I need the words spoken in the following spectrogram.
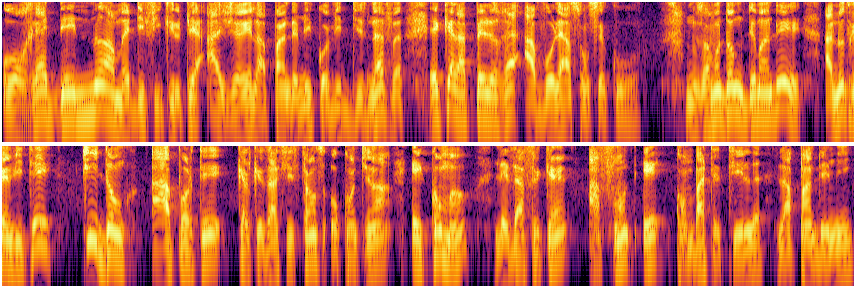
aurait d'énormes difficultés à gérer la pandémie Covid-19 et qu'elle appellerait à voler à son secours. Nous avons donc demandé à notre invité qui donc a apporté quelques assistances au continent et comment les Africains affrontent et combattent-ils la pandémie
